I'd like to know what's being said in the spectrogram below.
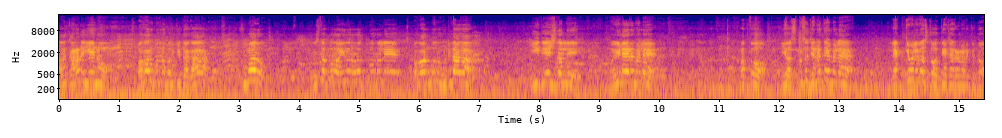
ಅದಕ್ಕೆ ಕಾರಣ ಏನು? ಭಗವಾನ್ ಬುದ್ಧರು ಬದುಕಿದ್ದಾಗ ಸುಮಾರು ಕ್ರಿಸ್ತಪೂರ್ವ ಐನೂರ ಅರವತ್ಮೂರರಲ್ಲಿ ಭಗವಾನ್ ಬುದ್ಧರು ಹುಟ್ಟಿದಾಗ ಈ ದೇಶದಲ್ಲಿ ಮಹಿಳೆಯರ ಮೇಲೆ ಮತ್ತು ಈ ಅಸ್ಪೃಶ್ಯ ಜನತೆಯ ಮೇಲೆ ಲೆಕ್ಕವಿಲ್ಲದಷ್ಟು ಅತ್ಯಾಚಾರಗಳು ನಡೀತಿದ್ದು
